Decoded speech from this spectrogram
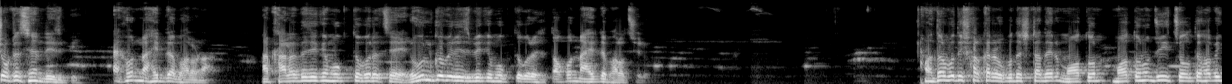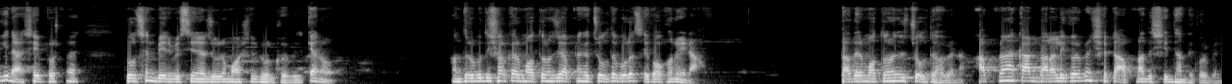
চটেছেন রিজবি এখন নাহিদরা ভালো না। আর খালেদা জিকে মুক্ত করেছে, রুহুল কবির রিজবিকে মুক্ত করেছে, তখন নাহিদরা ভালো ছিল। অন্তর্বর্তী সরকারের উপদেষ্টাদের মত মত অনুযায়ী চলতে হবে কিনা সেই প্রশ্নে তুলছেন বিএনপি সিনিয়র যুগের মহাসচিব রুহুল কবির। কেন? অন্তর্বর্তী সরকার মত অনুযায়ী আপনাকে চলতে বলেছে, কখনোই না। তাদের মত অনুযায়ী চলতে হবে না। আপনারা কার দালালি করবেন, সেটা আপনাদের সিদ্ধান্তে করবেন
